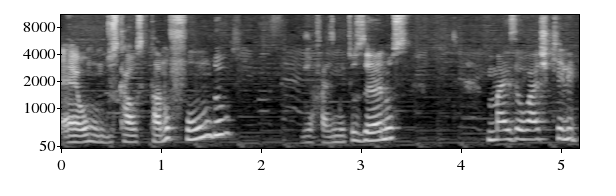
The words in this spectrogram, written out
é um dos carros que está no fundo, já faz muitos anos, mas eu acho que ele,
